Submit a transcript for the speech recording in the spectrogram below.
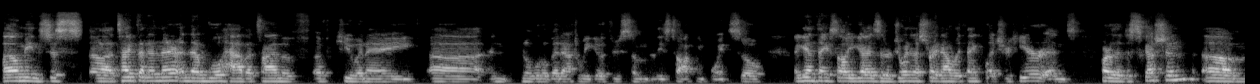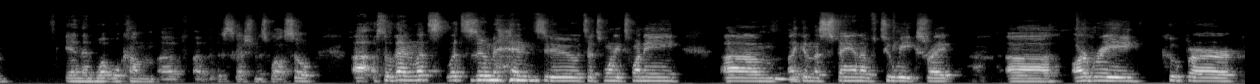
by all means, just uh, type that in there, and then we'll have a time of, of Q and A uh, in, in, a little bit after we go through some of these talking points. So again, thanks to all you guys that are joining us right now. We're really thankful that you're here and part of the discussion, um, and then what will come of, of the discussion as well. So uh, so then let's let's zoom into to 2020, um, like in the span of two weeks, right? Uh, Arbery, Cooper,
